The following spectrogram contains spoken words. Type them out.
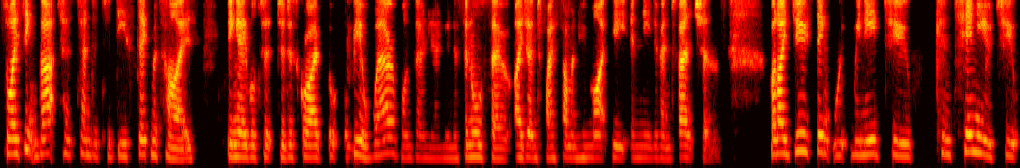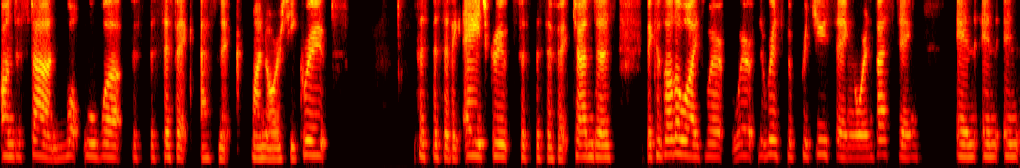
So I think that has tended to destigmatize being able to, to describe be aware of one's own loneliness and also identify someone who might be in need of interventions. But I do think we, we need to continue to understand what will work for specific ethnic minority groups, for specific age groups, for specific genders, because otherwise we're, we're at the risk of producing or investing in, in, in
